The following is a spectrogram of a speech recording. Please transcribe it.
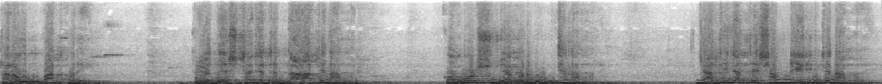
তারা উৎপাত করে, প্রিয় দেশটা যাতে দাঁড়াতে না পারে। কবর সোজা করে উঠতে না পারে। জাতি যাতে সামনে এগোতে না পারে।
